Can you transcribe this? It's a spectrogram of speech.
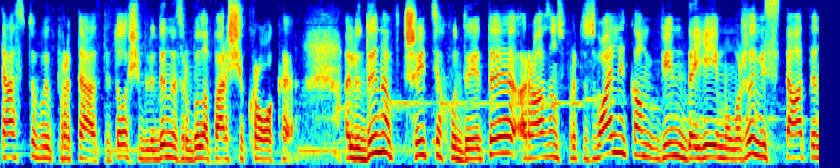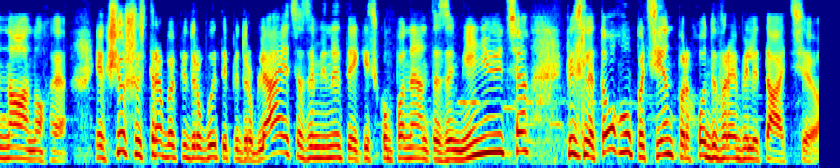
тестовий протез для того, щоб людина зробила перші кроки. А людина вчиться ходити разом з протезувальником. Він дає йому можливість стати на ноги. Якщо щось треба підробити, підробляється, замінити якісь компоненти, замінюються. Після того пацієнт переходить в реабілітацію.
